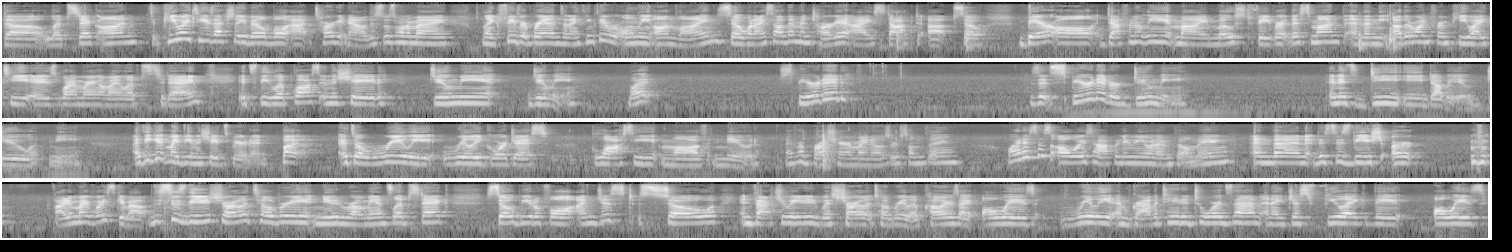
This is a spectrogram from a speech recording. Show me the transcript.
the lipstick on. PYT is actually available at Target now. This was one of my like favorite brands and I think they were only online. So when I saw them in Target, I stocked up. So Bare All, definitely my most favorite this month. And then the other one from PYT is what I'm wearing on my lips today. It's the lip gloss in the shade Dew Me, Dew Me. What? Spirited? Is it Spirited or Dew Me? And it's D-E-W, dew me. I think it might be in the shade Spirited, but it's a really, really gorgeous glossy mauve nude. I have a brush hair in my nose or something. Why does this always happen to me when I'm filming? And then this is the, or, why did my voice give out? This is the Charlotte Tilbury Nude Romance Lipstick so beautiful. I'm just so infatuated with Charlotte Tilbury lip colors. I always really am gravitated towards them and I just feel like they always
